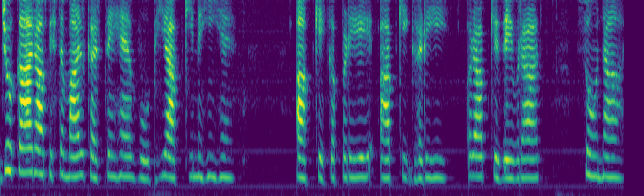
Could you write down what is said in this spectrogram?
जो कार आप इस्तेमाल करते हैं, वो भी आपकी नहीं है। आपके कपड़े, आपकी घड़ी और आपके जेवरात, सोना,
